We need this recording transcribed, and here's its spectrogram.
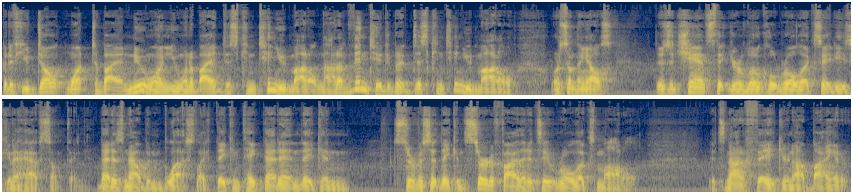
But if you don't want to buy a new one, you want to buy a discontinued model, not a vintage, but a discontinued model or something else, there's a chance that your local Rolex AD is going to have something. That has now been blessed. Like they can take that in, they can service it, they can certify that it's a Rolex model. It's not a fake. You're not buying it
